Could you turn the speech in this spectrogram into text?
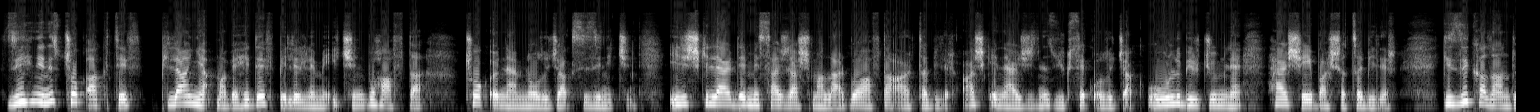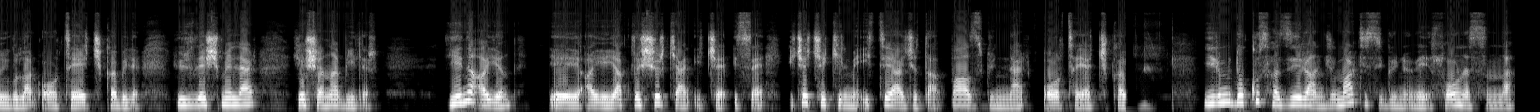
Zihniniz çok aktif, plan yapma ve hedef belirleme için bu hafta çok önemli olacak sizin için. İlişkilerde mesajlaşmalar bu hafta artabilir. Aşk enerjiniz yüksek olacak. Uğurlu bir cümle her şeyi başlatabilir. Gizli kalan duygular ortaya çıkabilir. Yüzleşmeler yaşanabilir. Yeni ayın e, yaklaşırken içe ise içe çekilme ihtiyacı da bazı günler ortaya çıkabilir. 29 Haziran Cumartesi günü ve sonrasında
